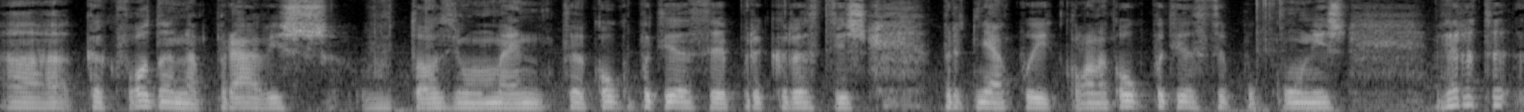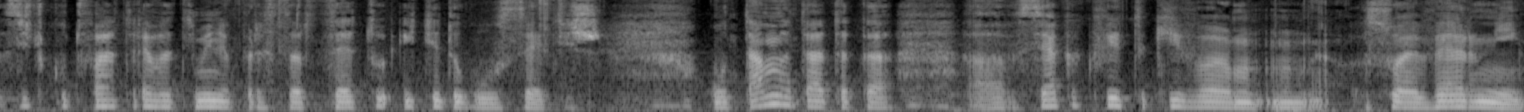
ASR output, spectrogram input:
а, какво да направиш в този момент, колко пъти да се прекръстиш пред някоя икона, колко пъти да се поклониш. Вярата, всичко това трябва да ти мине през сърцето и ти да го усетиш. Оттам нататък, а, всякакви такива м- суеверни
